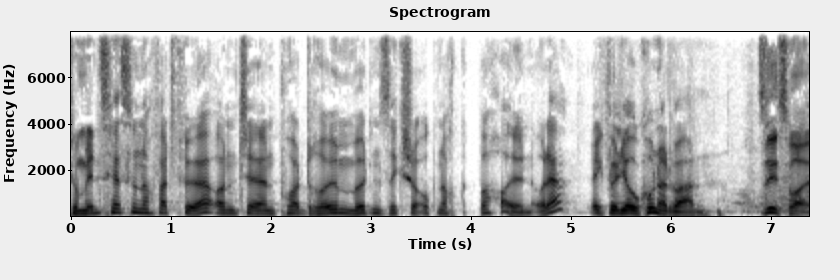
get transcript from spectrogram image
Zumindest hast du noch was für und äh, ein paar Dröm mögen sich schon auch noch behollen, oder? Ich will ja auch 100 warten. Süß wohl.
